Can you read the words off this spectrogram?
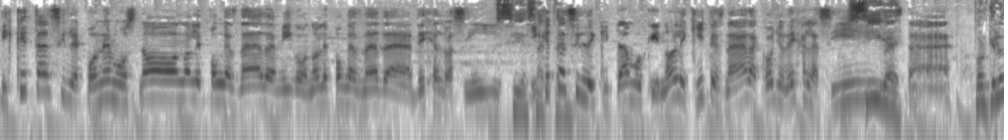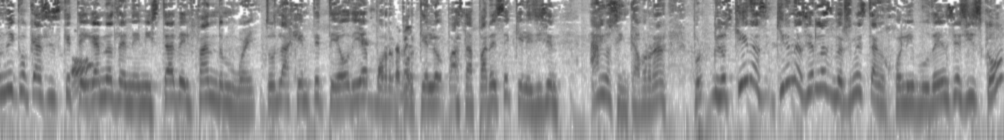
¿y qué tal si le ponemos? No, no le pongas nada, amigo, no le pongas nada, déjalo así. Sí, ¿Y qué tal si le quitamos? Que no le quites nada, coño, déjala así. Sí, ya está. Porque lo único que hace es que te ganas la enemistad del fandom, güey. Entonces la gente te odia por, porque lo, hasta parece que les dicen, ah, los encabronar. Los quieren, hacer- quieren hacer las versiones tan hollywoodenses, Cisco,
